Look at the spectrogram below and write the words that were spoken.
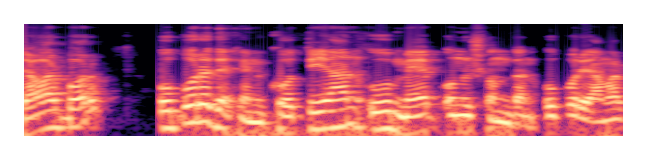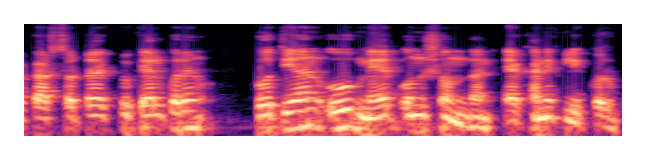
যাওয়ার পর উপরে দেখেন, খতিয়ান ও ম্যাপ অনুসন্ধান। উপরে আমার কার্সরটা একটু খেয়াল করেন, খতিয়ান ও ম্যাপ অনুসন্ধান। এখানে ক্লিক করব।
